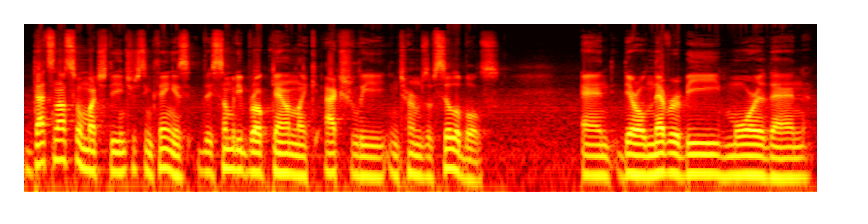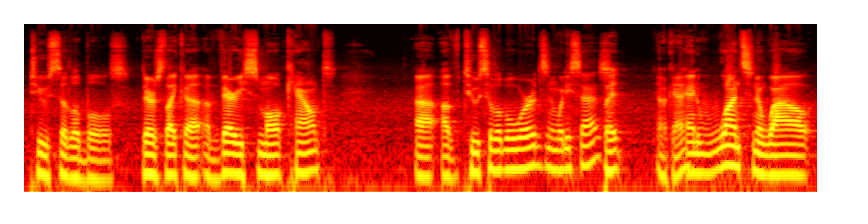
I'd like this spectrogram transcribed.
that's not so much the interesting thing is that somebody broke down like actually in terms of syllables, and there will never be more than two syllables. There's like a, a very small count uh, of two syllable words in what he says, But okay. and once in a while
